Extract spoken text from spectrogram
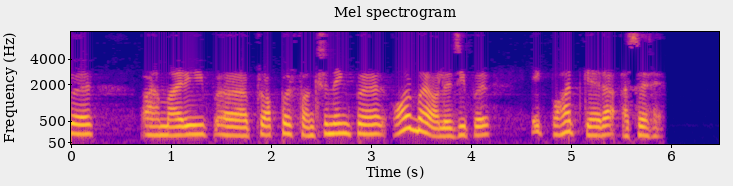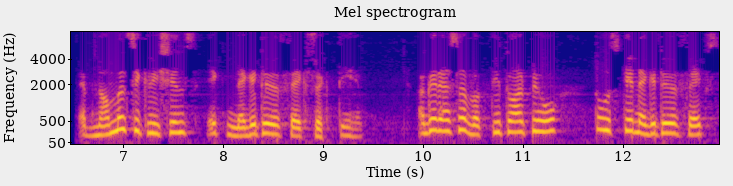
پر اور ہماری پراپر فنکشننگ پر اور بایولوجی پر ایک بہت گہرا اثر ہے اب نارمل ایک نیگیٹو افیکٹس رکھتی ہیں اگر ایسا وقتی طور پہ ہو تو اس کے نیگیٹو افیکٹس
